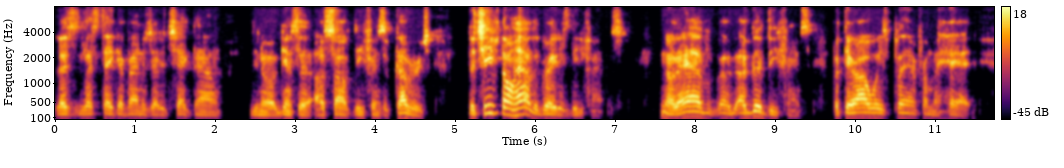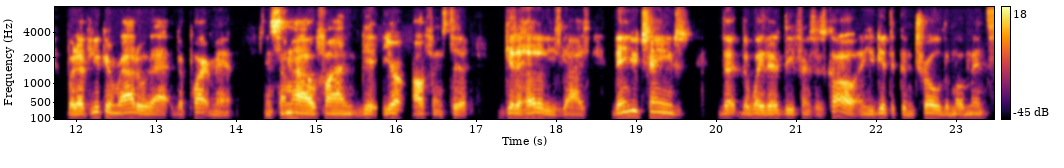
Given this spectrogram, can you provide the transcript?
let's let's take advantage of the check down. You know, against a, a soft defensive coverage. The Chiefs don't have the greatest defense. You know, they have a, a good defense, but they're always playing from ahead. But if you can rattle that department and somehow find get your offense to get ahead of these guys, then you change the the way their defense is called, and you get to control the momentum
